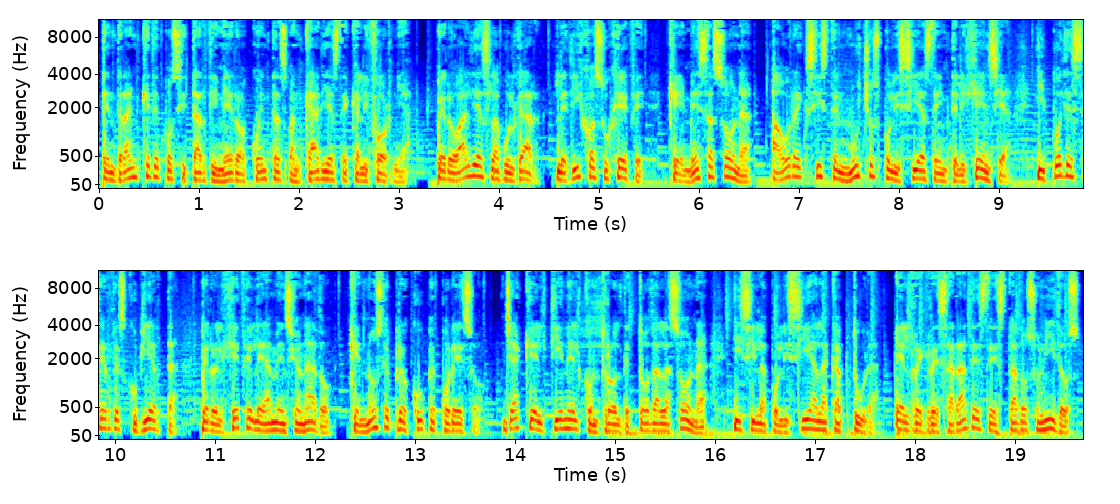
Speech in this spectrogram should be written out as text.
tendrán que depositar dinero a cuentas bancarias de California. Pero alias la vulgar le dijo a su jefe que en esa zona ahora existen muchos policías de inteligencia y puede ser descubierta, pero el jefe le ha mencionado que no se preocupe por eso, ya que él tiene el control de toda la zona y si la policía la captura, él regresará desde Estados Unidos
